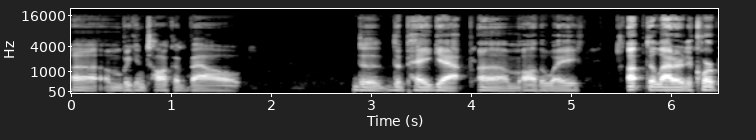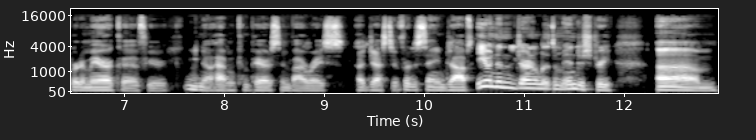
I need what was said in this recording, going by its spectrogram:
Um, we can talk about the the pay gap um, all the way up the ladder to corporate America. If you're you know having comparison by race adjusted for the same jobs, even in the journalism industry, um,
